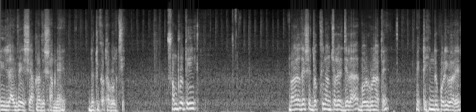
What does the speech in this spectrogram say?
এই লাইভে এসে আপনাদের সামনে দুটি কথা বলছি। সম্প্রতি বাংলাদেশের দক্ষিণাঞ্চলের জেলা বরগুনাতে একটি হিন্দু পরিবারের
